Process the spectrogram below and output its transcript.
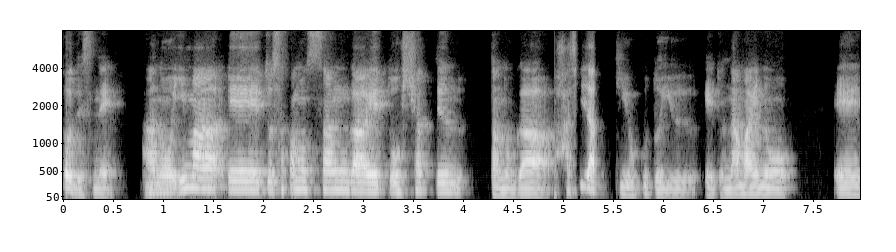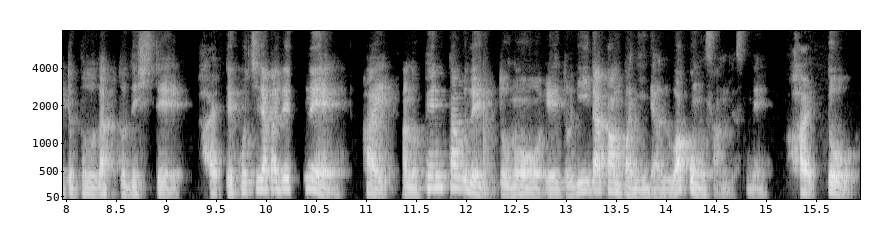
そうですね。あの、今、えーと、坂本さんが、えーと、おっしゃってたのが、柱の記憶という、えーと、名前の、えー、とプロダクトでして、はい、でこちらがですね、はい、あのペンタブレットの、えー、とリーダーカンパニーであるワコムさんですね、はい、と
